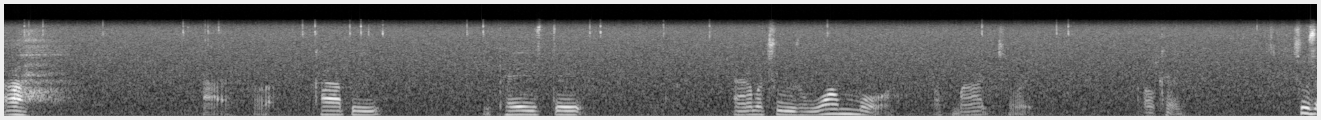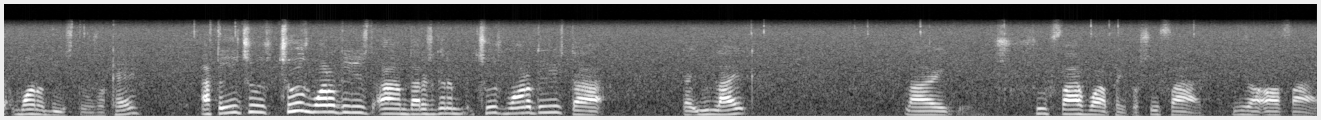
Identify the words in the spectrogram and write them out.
Ah. Alright, hold up. Copy. Paste it. And I'm gonna choose one more of my choice. Okay. Choose one of these things, okay? After you choose choose one of these um that is gonna choose one of these that that you like. Like choose five wallpapers, choose five. These are all five.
